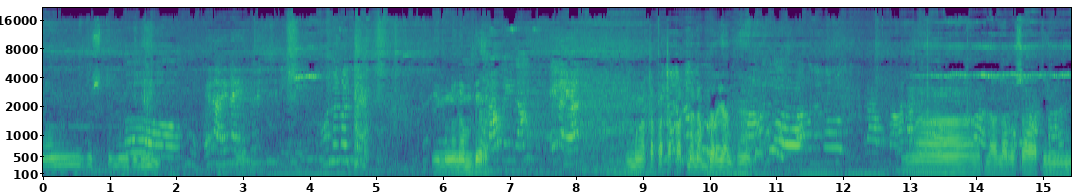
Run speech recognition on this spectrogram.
ng gusto mong bilhin. Yung mga number. Yung mga tapat-tapat na number yan. Ayan. Yung mga lalaro sa ating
